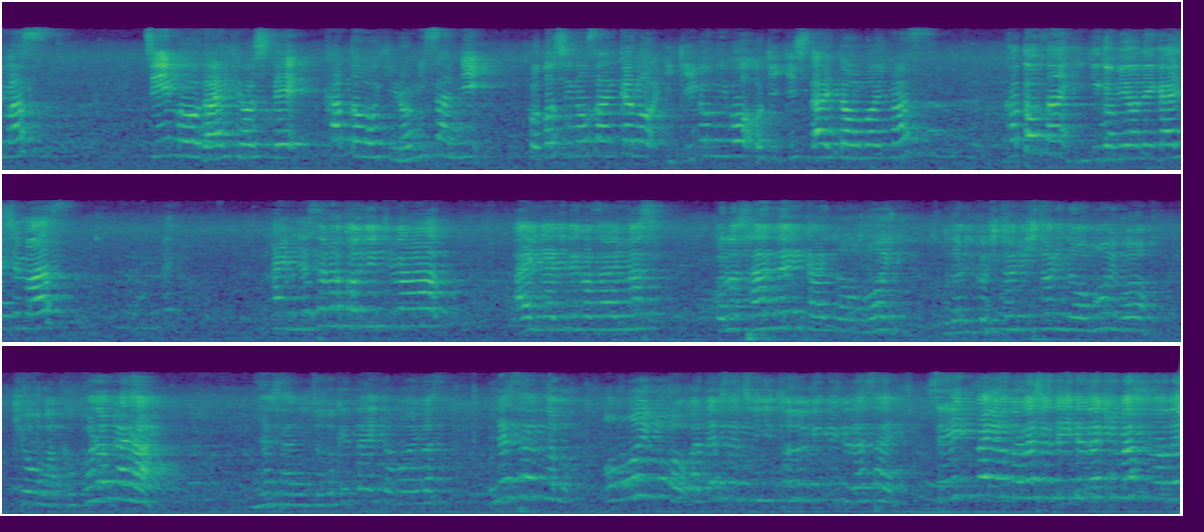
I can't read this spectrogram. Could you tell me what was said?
います。チームを代表して加藤ひろみさんに今年の参加の意気込みをお聞きしたいと思います。加藤さん意気込みお願いします。はい皆様こんにちは。あいなりでございます。この3年間の思い踊り子一人一人の思いを今日は心から皆さんに届けたいと思います皆さんの思いも私たちに届けてください精一杯踊らせていただきますので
